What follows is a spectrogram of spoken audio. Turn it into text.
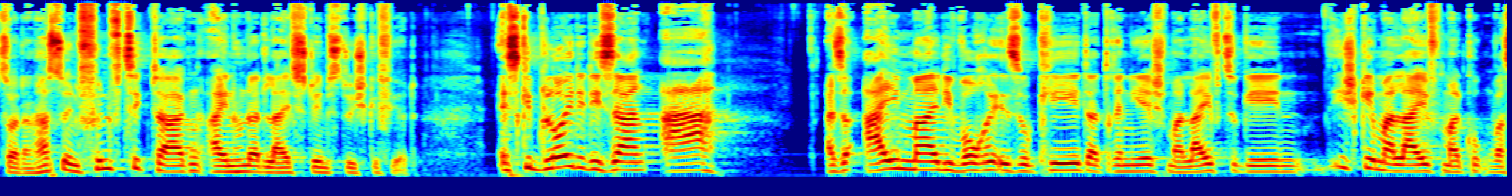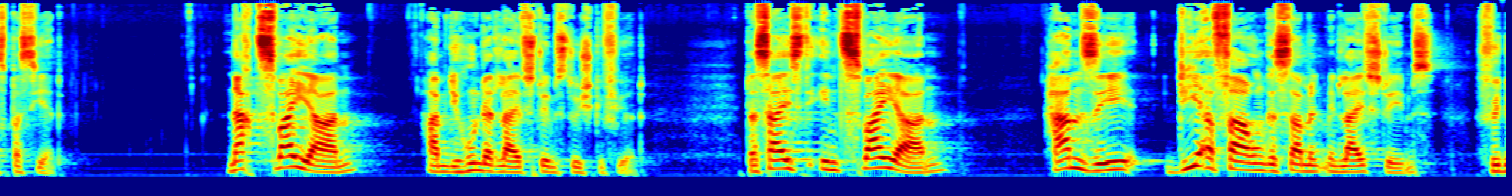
So, dann hast du in 50 Tagen 100 Livestreams durchgeführt. Es gibt Leute, die sagen, ah, also einmal die Woche ist okay, da trainiere ich mal live zu gehen. Ich gehe mal live, mal gucken, was passiert. Nach zwei Jahren haben die 100 Livestreams durchgeführt. Das heißt, in zwei Jahren haben sie die Erfahrung gesammelt mit Livestreams, für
